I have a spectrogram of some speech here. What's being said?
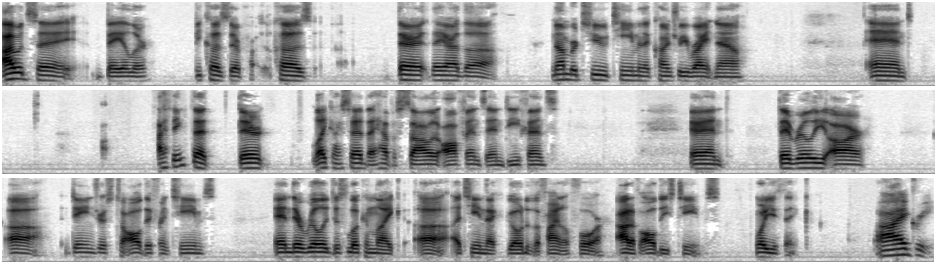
I would say Baylor because they're because they're they are the number two team in the country right now, and I think that they're like I said they have a solid offense and defense, and they really are uh, dangerous to all different teams, and they're really just looking like uh, a team that could go to the final four out of all these teams. What do you think? I agree,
